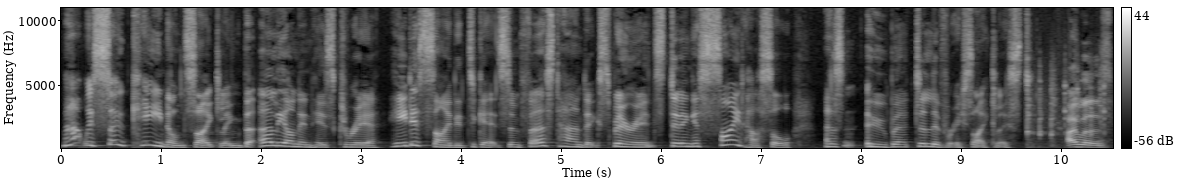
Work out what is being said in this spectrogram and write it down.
Matt was so keen on cycling that early on in his career, he decided to get some first hand experience doing a side hustle as an Uber delivery cyclist. I was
